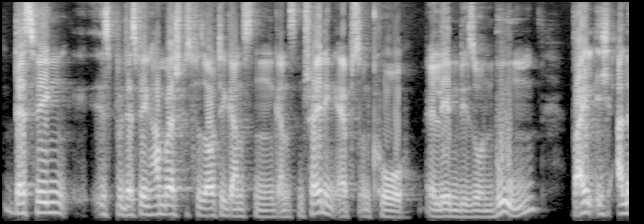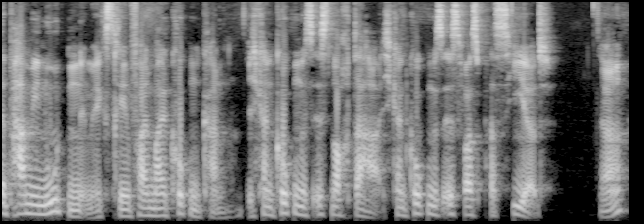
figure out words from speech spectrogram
deswegen, ist, deswegen haben beispielsweise auch die ganzen, ganzen Trading-Apps und Co. erleben die so einen Boom, weil ich alle paar Minuten im Extremfall mal gucken kann. Ich kann gucken, es ist noch da. Ich kann gucken, es ist was passiert. Ja?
